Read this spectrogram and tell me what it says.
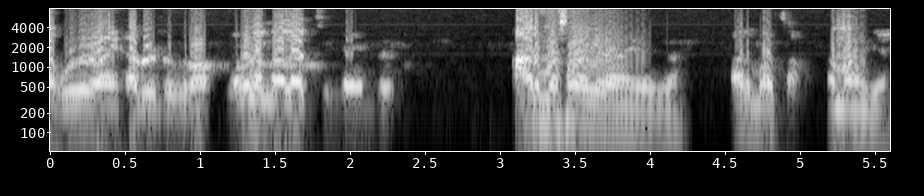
கொடுக்குற வாங்கி சாப்பிட்டுட்டு இருக்கிறோம். எவ்வளவு நாள் ஆச்சு இங்க வந்து? ஆறு மாசமா இருக்கிறாங்க ஐயா. ஆறு மாசம். ஆமா ஐயா.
